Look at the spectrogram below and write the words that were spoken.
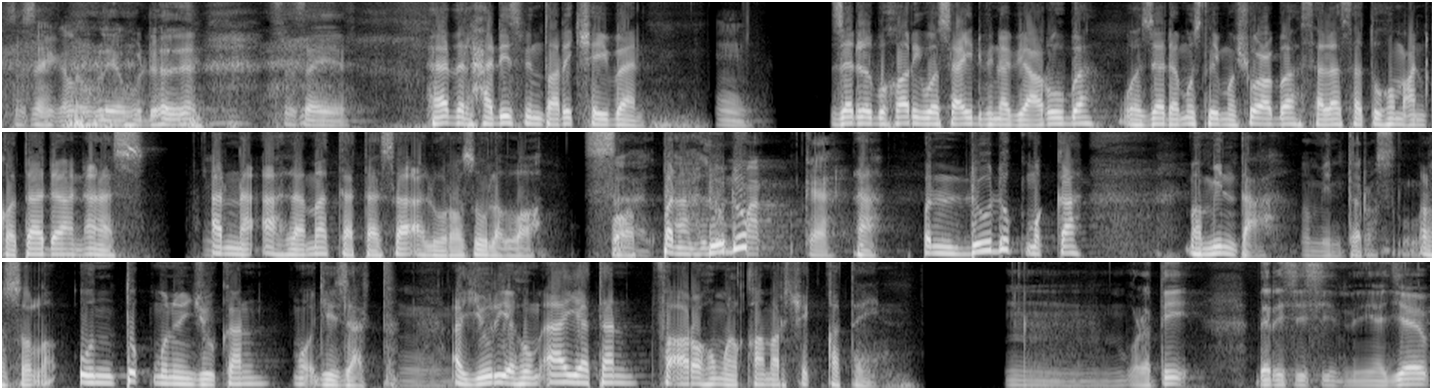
Selesai kalau beliau udah selesai. هذا الحديث من طريق شيبان Hmm. زاد البخاري وسعيد بن أبي عروبة وزاد مسلم وشعبة ثلاثتهم عن قتادة عن أنس أن أهل مكة تساءلوا رسول الله Sa'al penduduk- ahlu Makkah penduduk Mekah meminta meminta Rasulullah. Rasulullah untuk menunjukkan mukjizat Hmm. ayuriyahum ayatan fa'arahumul qamar syiqqatain Hmm, berarti dari sisi ini aja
